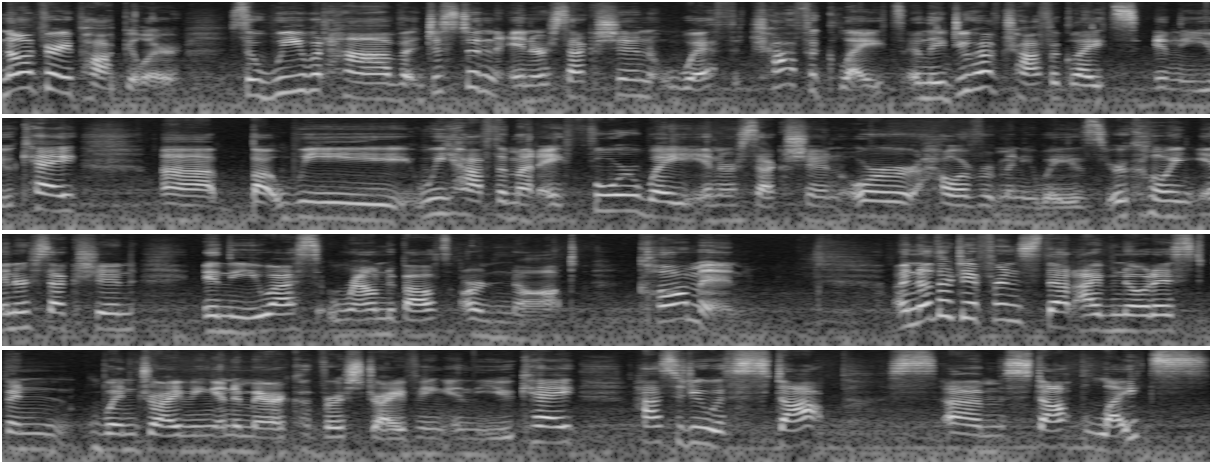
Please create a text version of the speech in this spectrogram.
not very popular. So we would have just an intersection with traffic lights, and they do have traffic lights in the UK, uh, but we we have them at a four-way intersection, or however many ways you're going intersection. In the US, roundabouts are not common. Another difference that I've noticed been when driving in America versus driving in the UK has to do with stop um, stop lights,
